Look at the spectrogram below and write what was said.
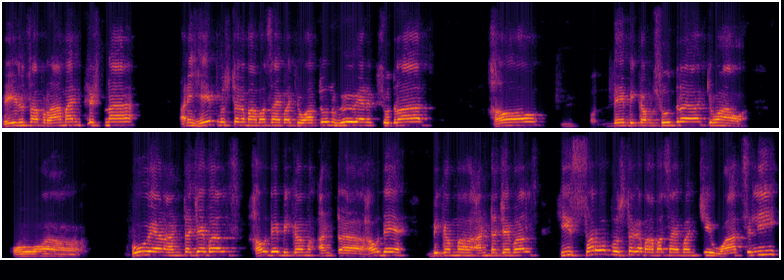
riddles of Ram and Krishna आणि हे पुस्तक बाबासाहेबांची वाचून who were Shudras how they become Shudra किंवा who were untouchables how they become unt how they become untouchables uh, ही सर्व पुस्तकं बाबासाहेबांची वाचली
